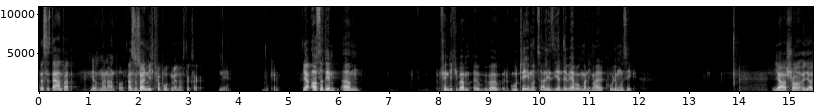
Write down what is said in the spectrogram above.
das ist deine Antwort? Das ist meine Antwort. Also, soll nicht verboten werden, hast du gesagt? Ne. Okay. Ja. Außerdem, ähm, Mhm. finde ich über äh, über gute emotionalisierende Werbung manchmal coole Musik. Ja, schon ja,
